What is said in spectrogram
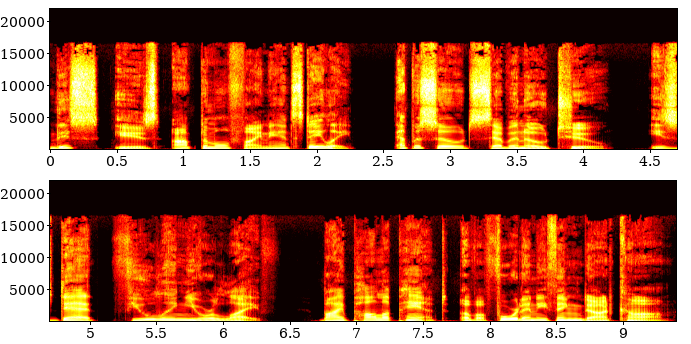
This is Optimal Finance Daily, episode 702 Is Debt Fueling Your Life? by Paula Pant of AffordAnything.com.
